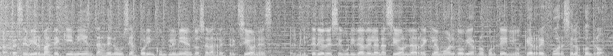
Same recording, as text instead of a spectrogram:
Tras recibir más de 500 denuncias por incumplimientos a las restricciones, el Ministerio de Seguridad de la Nación le reclamó al gobierno porteño que refuerce los controles.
